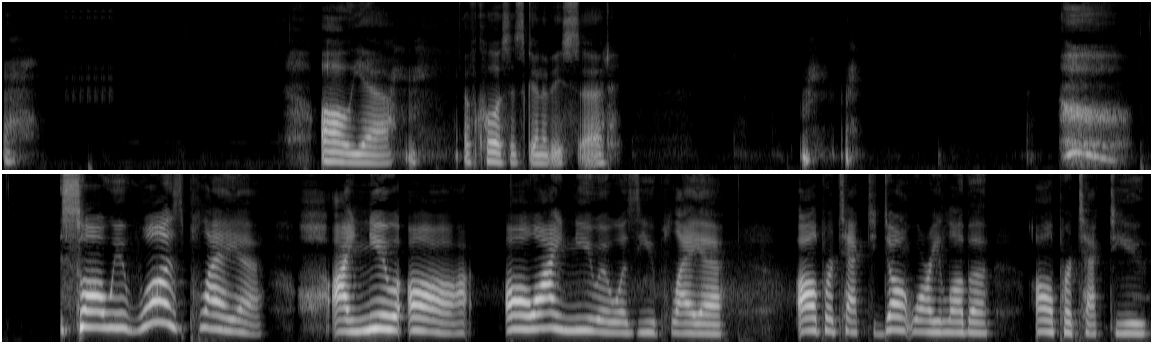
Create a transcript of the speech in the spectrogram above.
Oh yeah. Of course it's going to be sad. so it was player. I knew. Oh, oh, I knew it was you, player. I'll protect you. Don't worry, lover. I'll protect you,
